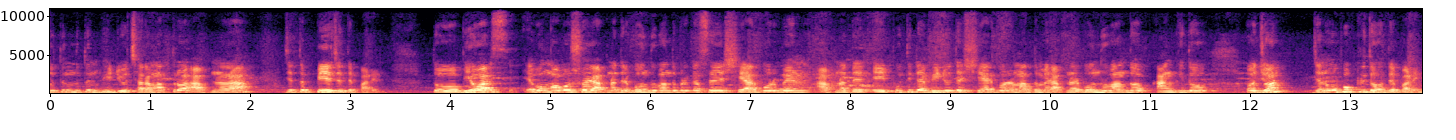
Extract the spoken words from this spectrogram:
নতুন নতুন ভিডিও ছাড়া মাত্র আপনারা যেতে পেয়ে যেতে পারেন। তো ভিউয়ার্স এবং অবশ্যই আপনাদের বন্ধু বান্ধবের কাছে শেয়ার করবেন। আপনাদের এই প্রতিটা ভিডিওতে শেয়ার করার মাধ্যমে আপনার বন্ধু বান্ধব কাঙ্ক্ষিত জন যেন উপকৃত হতে পারেন।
